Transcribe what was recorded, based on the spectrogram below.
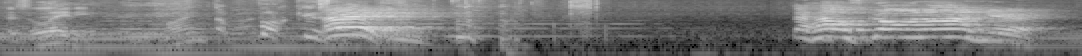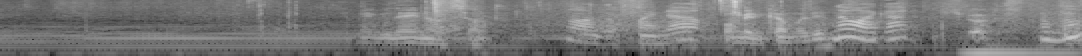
There's a lady. What The fuck is that? Hey! What the hell's going on here? Maybe they know something. Well, I'll go find out. Want me to come with you? No, I got it. Sure. Mm-hmm.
